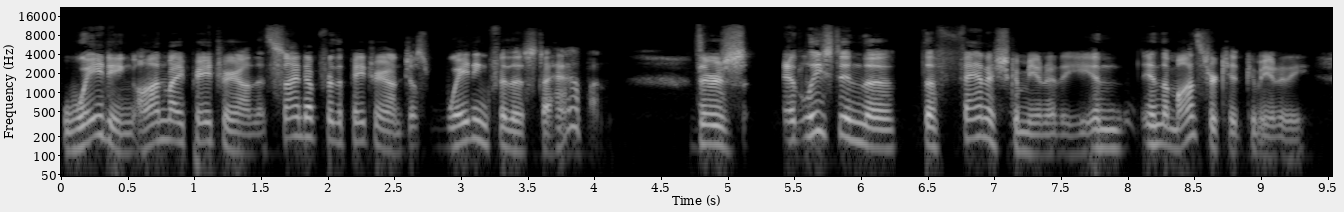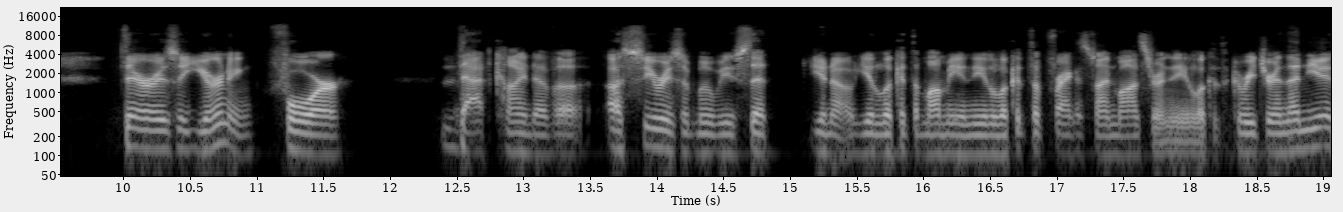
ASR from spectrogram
waiting on my Patreon that signed up for the Patreon just waiting for this to happen. There's at least in the the fanish community, in in the Monster Kid community, there is a yearning for that kind of a, a series of movies that you know you look at the mummy and you look at the Frankenstein monster and you look at the creature and then you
